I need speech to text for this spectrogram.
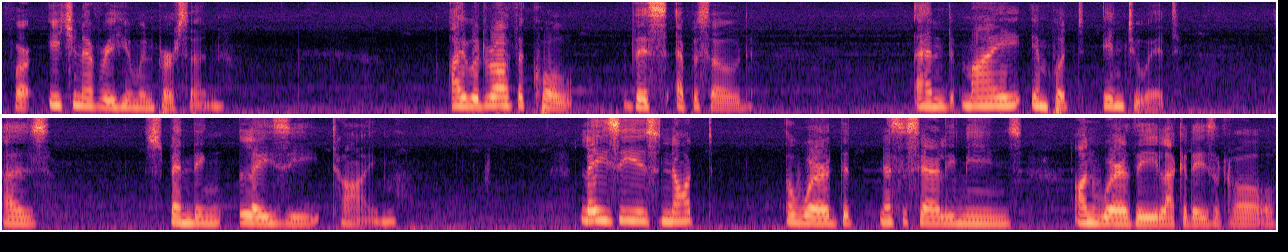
for each and every human person. I would rather call this episode and my input into it as spending lazy time. Lazy is not a word that necessarily means unworthy, lackadaisical,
